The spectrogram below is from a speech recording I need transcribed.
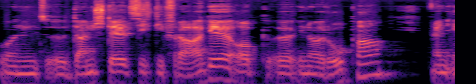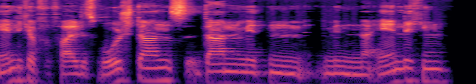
und äh, dann stellt sich die Frage, ob äh, in Europa ein ähnlicher Verfall des Wohlstands dann mit, ein, mit einer ähnlichen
